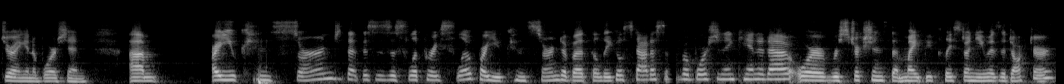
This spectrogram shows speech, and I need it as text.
during an abortion. Um, are you concerned that this is a slippery slope? Are you concerned about the legal status of abortion in Canada or restrictions that might be placed on you as a doctor?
